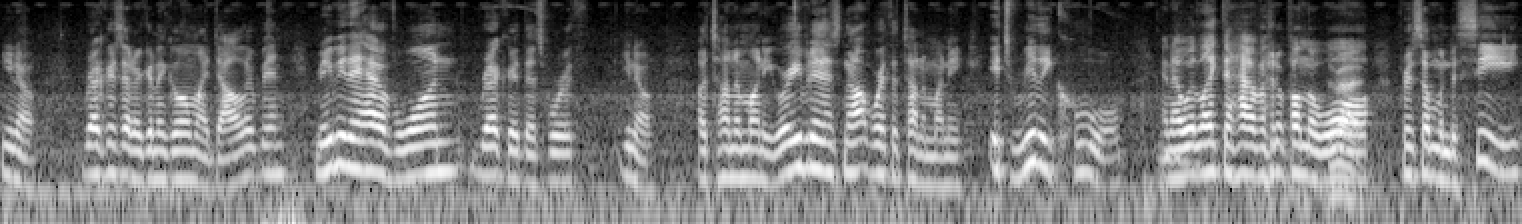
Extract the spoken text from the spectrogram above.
you know, records that are going to go in my dollar bin, maybe they have one record that's worth, you know, a ton of money. Or even if it's not worth a ton of money, it's really cool. And I would like to have it up on the wall Right. for someone to see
